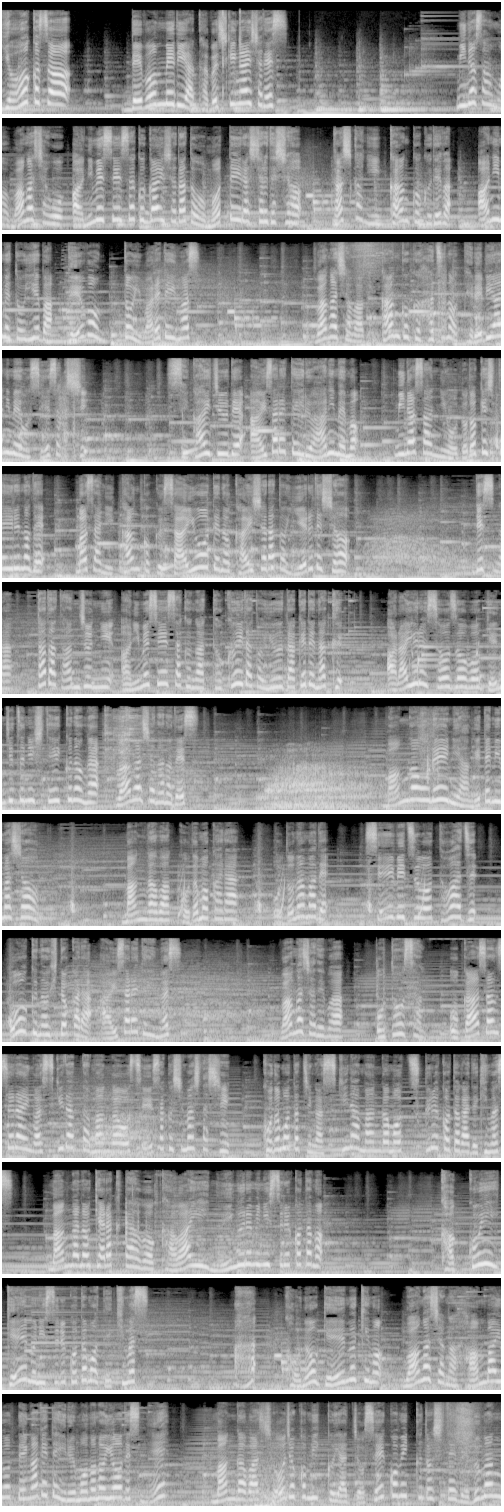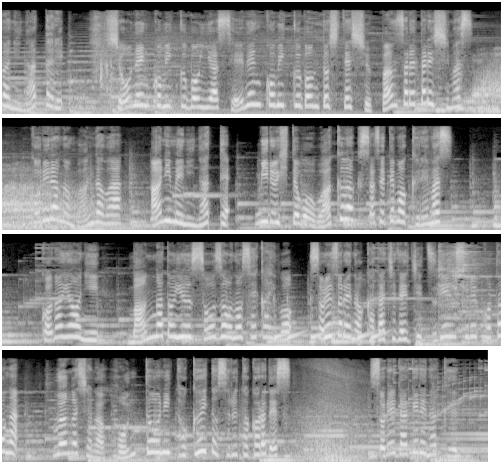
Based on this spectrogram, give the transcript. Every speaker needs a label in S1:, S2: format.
S1: ようこそ。デボンメディア株式会社です。皆さんは我が社をアニメ制作会社だと思っていらっしゃるでしょう。確かに韓国ではアニメといえばデボンと言われています。我が社は韓国初のテレビアニメを制作し世界中で愛されているアニメも皆さんにお届けしているのでまさに韓国最大手の会社だと言えるでしょう。ですがただ単純にアニメ制作が得意だというだけでなくあらゆる想像を現実にしていくのが我が社なのです。漫画を例に挙げてみましょう。漫画は子供から大人まで性別を問わず多くの人から愛されています。我が社ではお父さんお母さん世代が好きだった漫画を制作しましたし子供たちが好きな漫画も作ることができます。漫画のキャラクターを可愛いぬいぐるみにすることも。かっこいいゲームにすることもできます。あこのゲーム機も我が社が販売を手掛けているもののようですね。漫画は少女コミックや女性コミックとして web 漫画になったり少年コミック本や青年コミック本として出版されたりします。これらの漫画はアニメになって見る人をワクワクさせてもくれます。このように漫画という想像の世界をそれぞれの形で実現することが我が社が本当に得意とするところです。それだけでなく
